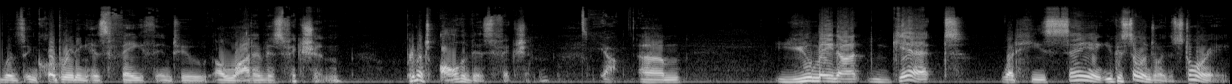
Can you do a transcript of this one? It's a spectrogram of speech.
was incorporating his faith into a lot of his fiction, pretty much all of his fiction, yeah. Um, you may not get what he's saying. You can still enjoy the story,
